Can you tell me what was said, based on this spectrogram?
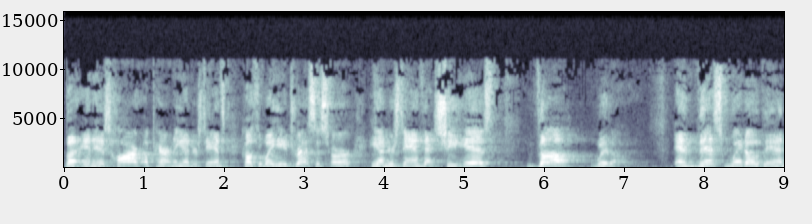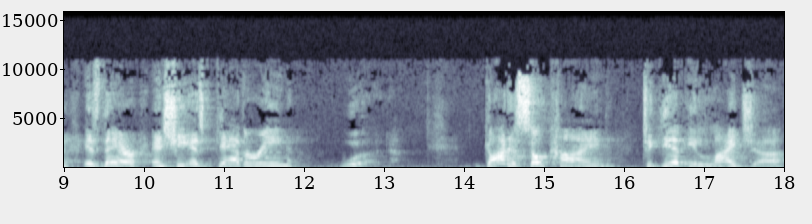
But in his heart, apparently he understands, because the way he addresses her, he understands that she is the widow. And this widow then is there and she is gathering wood. God is so kind to give Elijah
